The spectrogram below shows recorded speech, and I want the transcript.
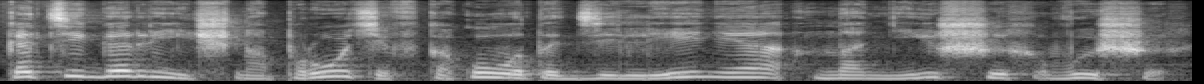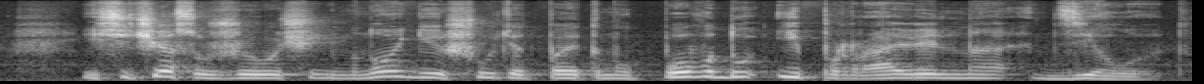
категорично против какого-то деления на низших высших. И сейчас уже очень многие шутят по этому поводу и правильно делают.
